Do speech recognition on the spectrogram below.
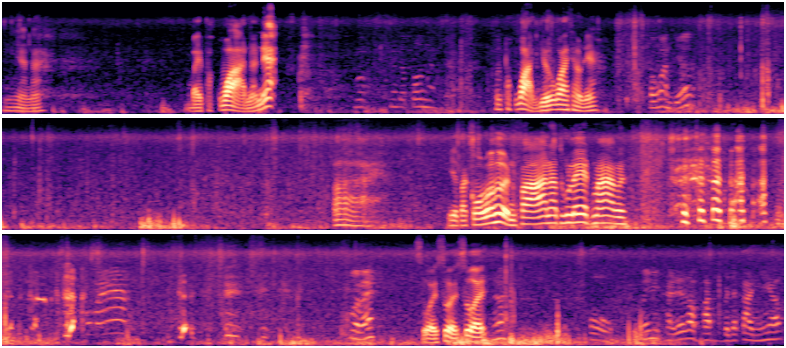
เนี่ยนะ ใบผักหวานนะเนี่ยน่าจะต้นนะเฮ้ยผักหวานเยอะว่ะแถวเนี้ยตะวันเยอะอ้ายอย่าตะโกนว่าเหินฟ้านะทุเรศมากเลยสวยไหมสวยสวยสวยโอ้ ไม่มีใครได้สัมผัสบรรยากาศอย่างนี้ครับ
